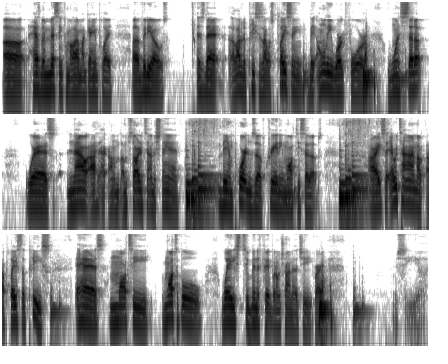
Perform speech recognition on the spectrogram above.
uh, has been missing from a lot of my gameplay uh, videos is that a lot of the pieces I was placing, they only worked for one setup. Whereas now I, I'm, I'm starting to understand the importance of creating multi setups. All right, so every time I, I place a piece, it has multi multiple ways to benefit what I'm trying to achieve. Right. Let me see. Uh,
